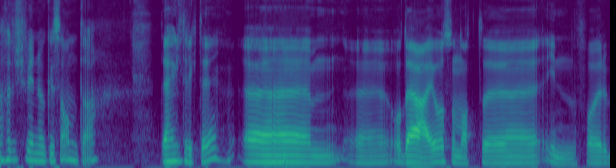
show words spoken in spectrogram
Hadde ikke vi noe sånt da? Det er helt riktig. Eh, eh, og det er jo sånn at eh, innenfor,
